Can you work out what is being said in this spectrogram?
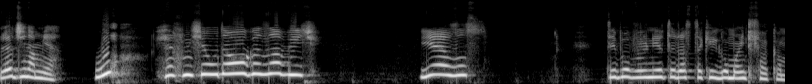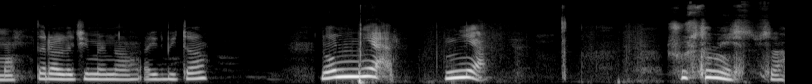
Leci na mnie. Uh, jak mi się udało go zabić. Jezus. Ty pewnie teraz takiego mindfucka ma. Teraz lecimy na 8-bita. No nie. Nie. Szóste miejsce.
